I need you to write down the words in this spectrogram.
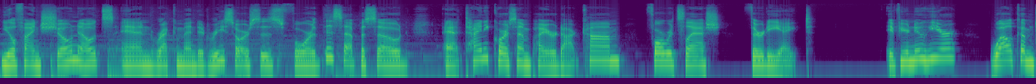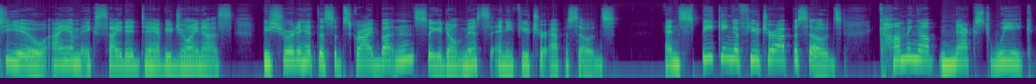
You'll find show notes and recommended resources for this episode at tinycourseempire.com forward slash 38. If you're new here, Welcome to you. I am excited to have you join us. Be sure to hit the subscribe button so you don't miss any future episodes. And speaking of future episodes, coming up next week,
